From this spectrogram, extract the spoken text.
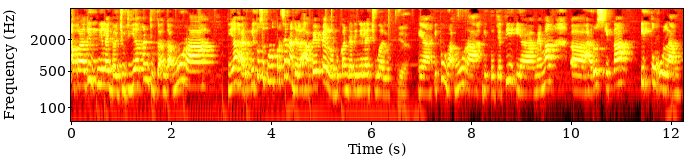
Apalagi nilai baju dia kan juga nggak murah. Dia harus itu 10% adalah HPP loh, bukan dari nilai jual loh Iya. ya itu nggak murah gitu. Jadi ya memang eh, harus kita hitung ulang.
